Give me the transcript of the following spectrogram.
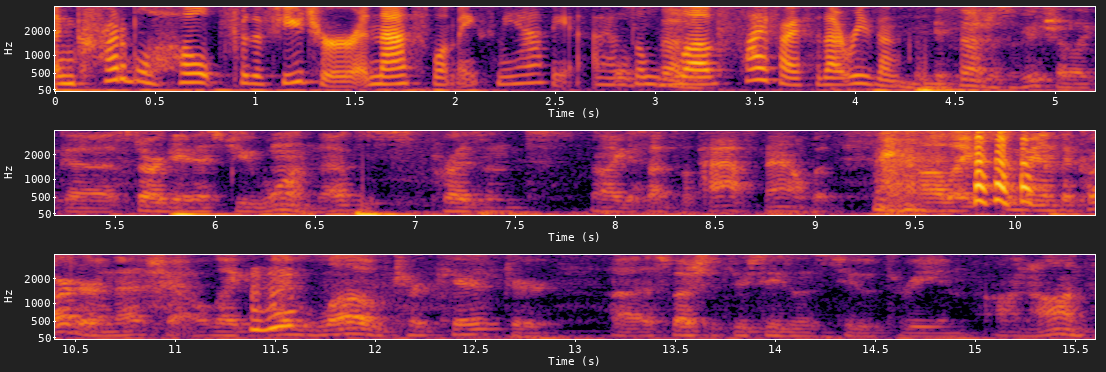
incredible hope for the future, and that's what makes me happy. I Well, love sci-fi for that reason. It's not just the future, like uh, Stargate SG One. That's present. I guess that's the past now, but uh, like Samantha Carter in that show. Like I loved her character, uh, especially through seasons two, three, and on and on.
